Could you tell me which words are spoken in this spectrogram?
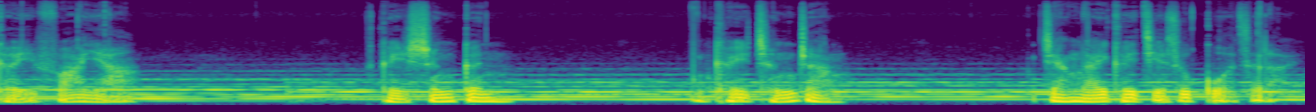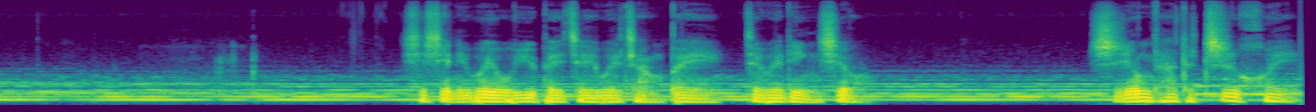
可以发芽，可以生根，可以成长，将来可以结出果子来。谢谢你为我预备这一位长辈，这位领袖，使用他的智慧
